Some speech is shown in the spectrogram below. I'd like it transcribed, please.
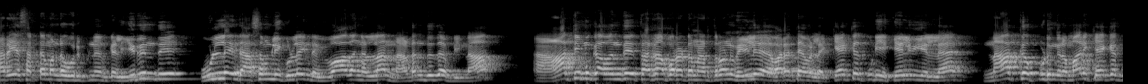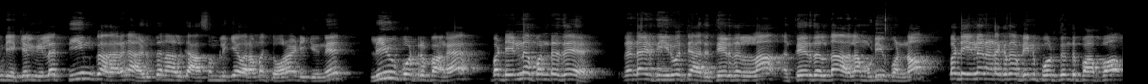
நிறைய சட்டமன்ற உறுப்பினர்கள் இருந்து உள்ள இந்த அசம்பிளிக்குள்ள இந்த விவாதங்கள்லாம் நடந்தது அப்படின்னா அதிமுக வந்து தர்ணா போராட்டம் நடத்துறோம்னு வெளியில வர தேவையில்லை. கேட்கக்கூடிய கேள்விகள்ல நாக்க மாதிரி கேட்கக்கூடிய கேள்விகள்ல திமுக காரங்க அடுத்த நாளுக்கு அசெம்பிளிக்கே வராம ஜோரம் அடிக்குதுன்னு லீவு போட்டிருப்பாங்க. பட் என்ன பண்றது? ரெண்டாயிரத்தி இருபத்தி ஆறு தேர்தல்லாம் தேர்தல் தான் அதெல்லாம் முடிவு பண்ணோம். பட் என்ன நடக்குது அப்படின்னு பொறுத்து வந்து பார்ப்போம்.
